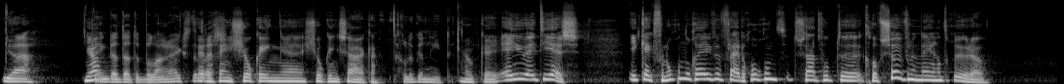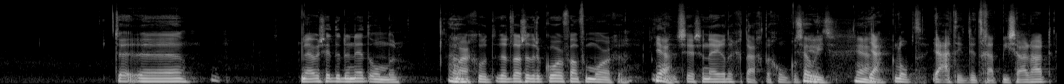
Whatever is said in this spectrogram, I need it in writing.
ja, Ja, ik denk dat dat het belangrijkste verder was. geen shocking, shocking zaken. Gelukkig niet. Oké, EU ETS. Ik keek vanochtend nog even, vrijdagochtend. Toen zaten we op de, ik geloof, 97 euro. Te, eh, nee, we zitten er net onder. Oh. Maar goed, dat was het record van vanmorgen. Ja. 96, 80 ongeveer. Zoiets. Ja. Ja, klopt. Ja, dit, dit gaat bizar hard.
